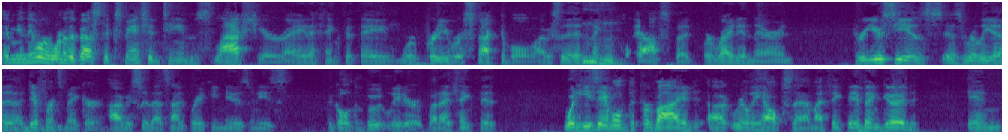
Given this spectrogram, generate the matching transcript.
I mean, they were one of the best expansion teams last year, right? I think that they were pretty respectable. Obviously, they didn't mm-hmm. make the mm-hmm. playoffs, but we're right in there. And Driussi is is really a, a, difference maker. Obviously, that's not breaking news when he's the Golden Boot leader, but I think that what he's able to provide uh, really helps them. I think they've been good in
